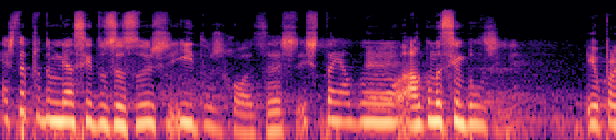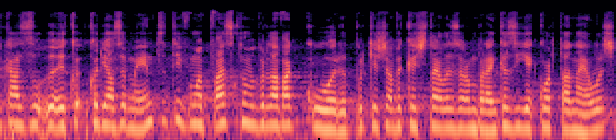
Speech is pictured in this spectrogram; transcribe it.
Esta predominância dos azuis e dos rosas, isto tem algum, é. alguma simbologia? Eu, por acaso, eh, curiosamente, tive uma fase que não abordava a cor, porque achava que as telas eram brancas e a cor está nelas,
